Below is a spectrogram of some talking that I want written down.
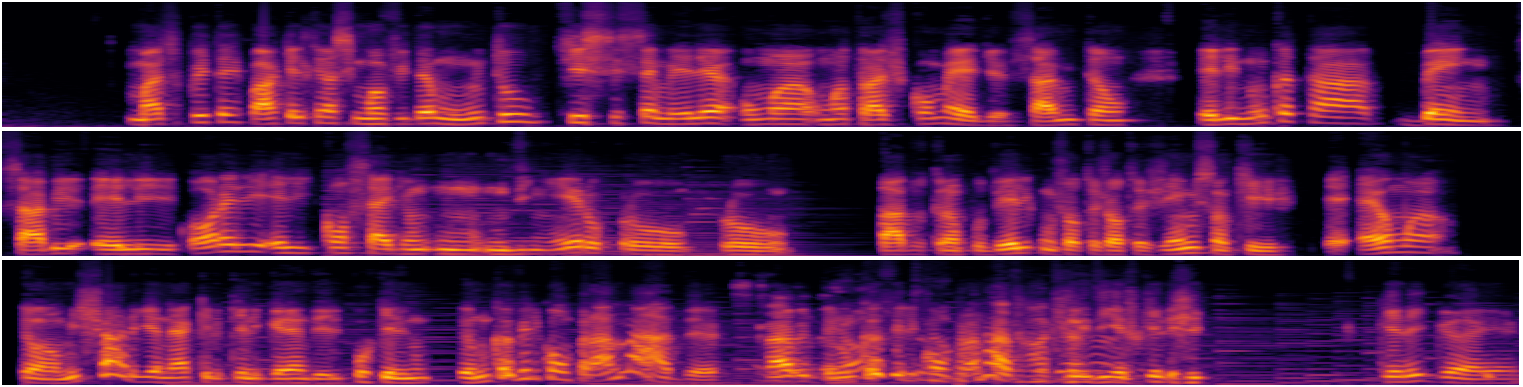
mas o Peter Parker, ele tem, assim, uma vida muito que se semelha a uma, uma tragicomédia, sabe? Então, ele nunca tá bem, sabe? Ele, hora ele, ele consegue um, um dinheiro pro, pro lado do trampo dele com o JJ Jameson, que é- é uma, é uma micharia, né? Aquilo que ele ganha dele, porque ele, eu nunca vi ele comprar nada. Eu escravidão. nunca vi ele comprar nada com aquele dinheiro que ele, que ele ganha.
